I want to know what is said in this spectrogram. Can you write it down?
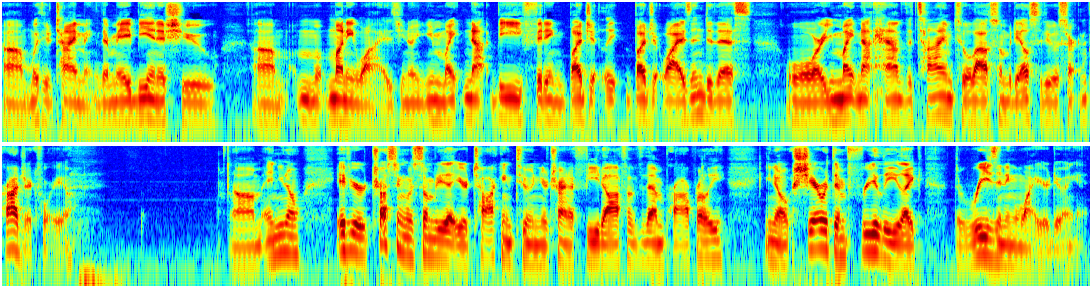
um, with your timing there may be an issue um, m- money wise. You know, you might not be fitting budget wise into this, or you might not have the time to allow somebody else to do a certain project for you. Um, and you know, if you're trusting with somebody that you're talking to and you're trying to feed off of them properly, you know, share with them freely like the reasoning why you're doing it.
